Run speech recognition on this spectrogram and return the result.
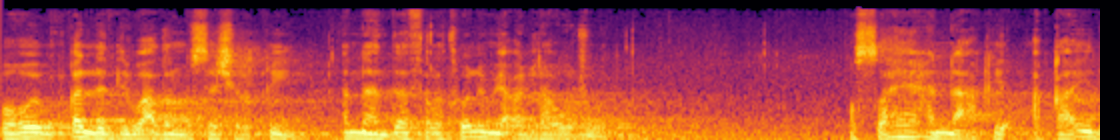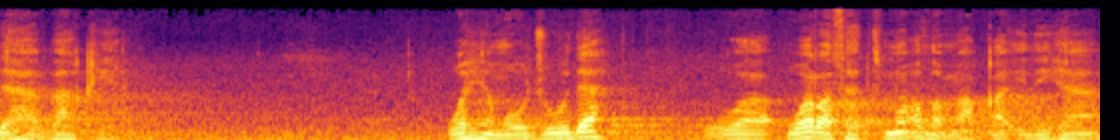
وهو مقلد لبعض المستشرقين أنها اندثرت ولم يعد لها وجود. والصحيح أن عقائدها باقية. وهي موجودة وورثت معظم عقائدها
